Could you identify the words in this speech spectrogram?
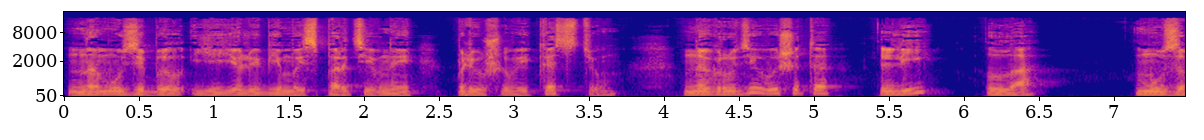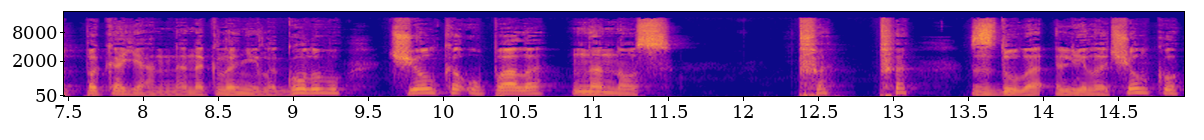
На музе был ее любимый спортивный плюшевый костюм, на груди вышито «Ли-Ла» Муза покаянно наклонила голову, челка упала на нос. «Пф, пф!» — сдула Лила челку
